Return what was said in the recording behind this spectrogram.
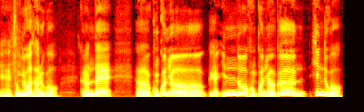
예, 종교가 다르고 그런데 어 공권력 그러니까 인도 공권력은 힌두고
